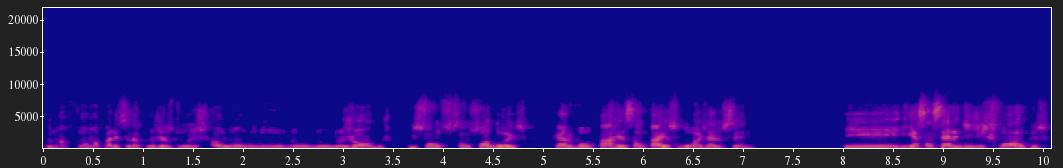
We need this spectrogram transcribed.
de uma forma parecida com Jesus ao longo do, do, do, dos jogos. E são, são só dois. Quero voltar a ressaltar isso do Rogério Senna. E, e, essa série de desfalques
